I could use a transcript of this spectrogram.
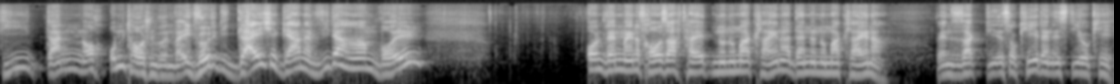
die dann noch umtauschen würden. Weil ich würde die gleiche gerne wieder haben wollen. Und wenn meine Frau sagt halt eine Nummer kleiner, dann eine Nummer kleiner. Wenn sie sagt, die ist okay, dann ist die okay.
